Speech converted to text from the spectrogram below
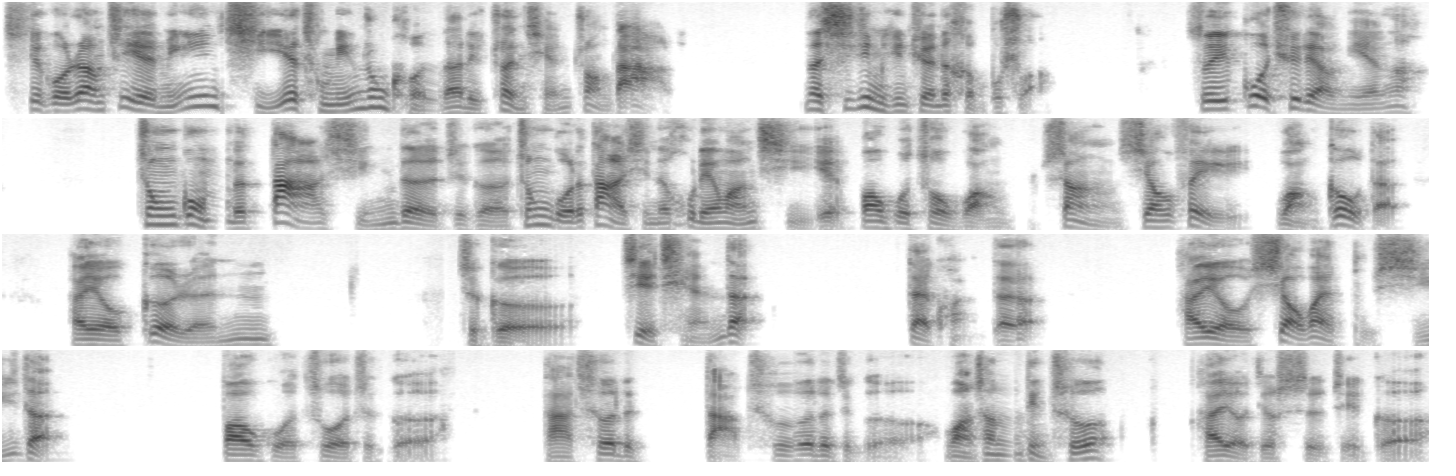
结果让这些民营企业从民众口袋里赚钱赚大了，那习近平觉得很不爽，所以过去两年啊。中共的大型的这个中国的大型的互联网企业，包括做网上消费、网购的，还有个人这个借钱的、贷款的，还有校外补习的，包括做这个打车的、打车的这个网上订车，还有就是这个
